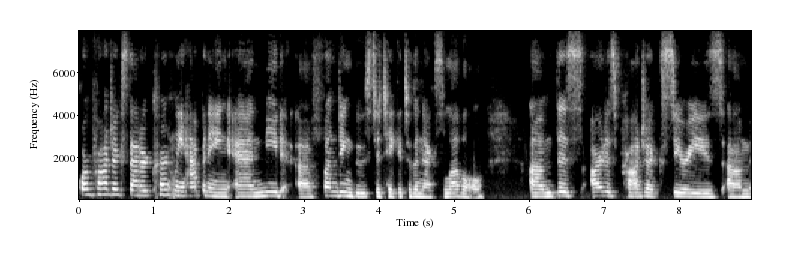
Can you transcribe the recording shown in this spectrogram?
or projects that are currently happening and need a funding boost to take it to the next level. Um, this artist project series um,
